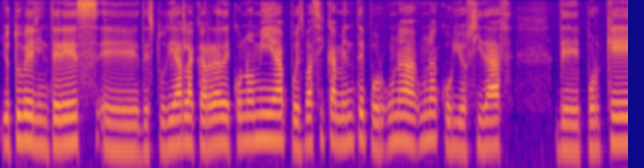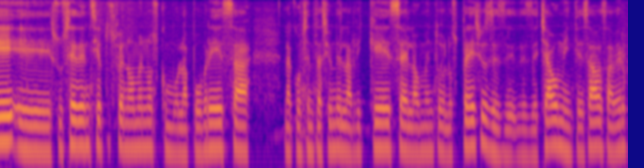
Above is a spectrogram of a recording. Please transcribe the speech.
Yo tuve el interés eh, de estudiar la carrera de economía, pues básicamente por una, curiosidad de por qué eh, suceden ciertos fenómenos como la pobreza, la concentración de la riqueza, el aumento de los precios. Desde, desde chavo me interesaba saber,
